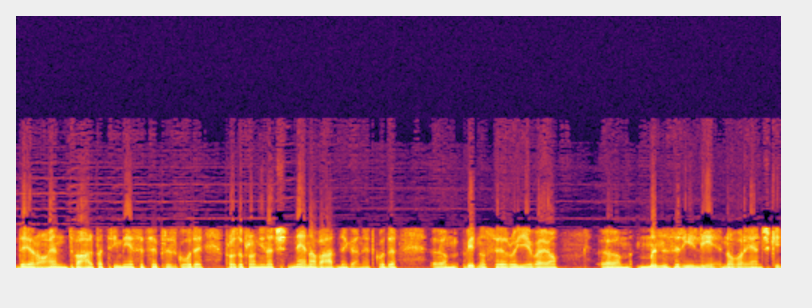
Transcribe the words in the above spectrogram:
da je rojen dva ali pa tri mesece prezgodaj, pravzaprav ni nič nenavadnega, ne? tako da um, vedno se rojevajo um, manj zreli novorojenčki,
